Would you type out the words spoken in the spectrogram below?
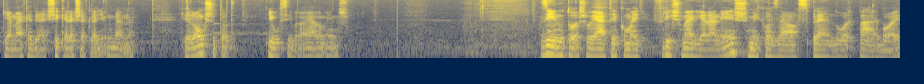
kiemelkedően sikeresek legyünk benne. Úgyhogy a longshotot jó szívvel ajánlom én is. Az én utolsó játékom egy friss megjelenés, méghozzá a Splendor párbaj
